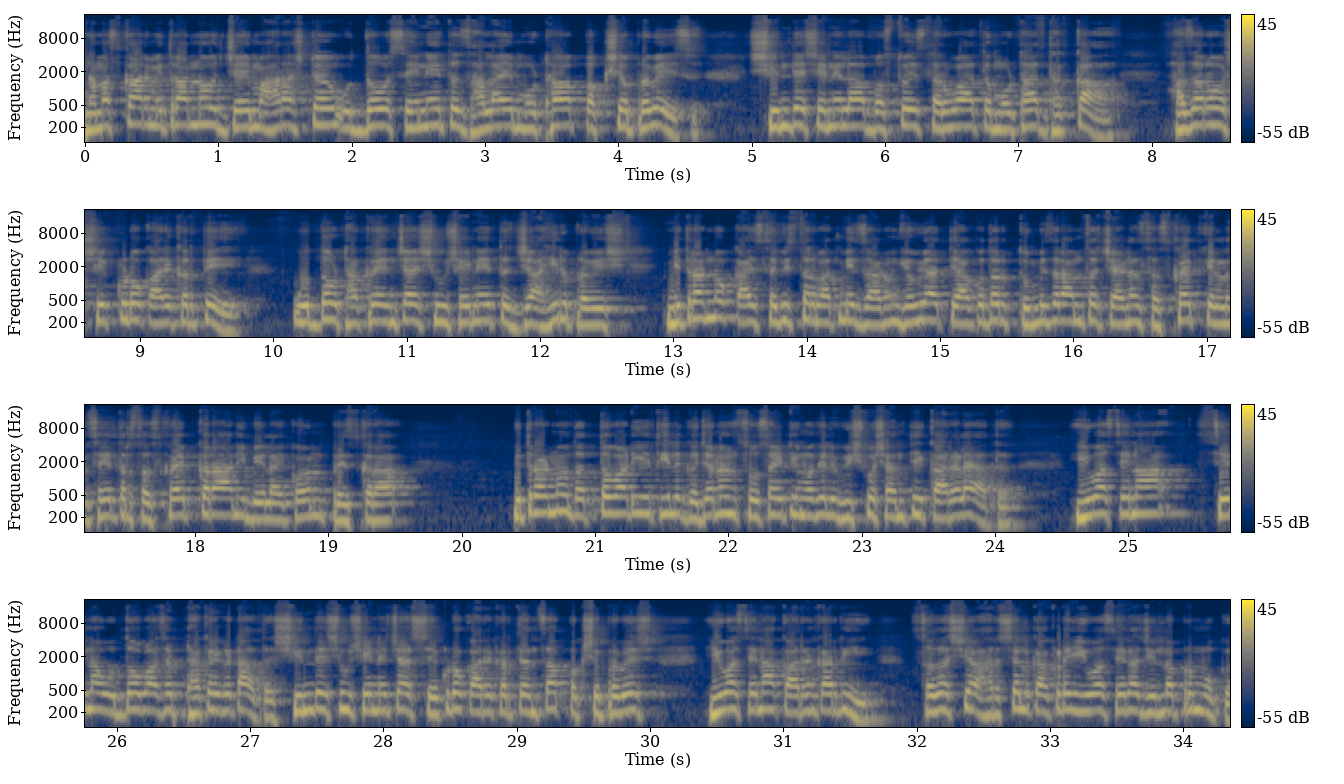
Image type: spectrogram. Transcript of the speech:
नमस्कार मित्रांनो जय महाराष्ट्र. उद्धव सेनेत झालाय मोठा पक्ष प्रवेश शिंदे सेनेला बसतोय सर्वात मोठा धक्का. हजारो शेकडो कार्यकर्ते उद्धव ठाकरे यांच्या शिवसेनेत जाहीर प्रवेश. मित्रांनो काय सविस्तर बातमी जाणून घेऊया. त्या अगोदर तुम्ही जर आमचं चॅनल सबस्क्राईब केलं नसेल तर सबस्क्राईब करा आणि बेल आयकॉन प्रेस करा. मित्रांनो दत्तवाडी येथील गजानन सोसायटीमधील विश्वशांती कार्यालयात युवा सेना सेना उद्धव बाळासाहेब ठाकरे गटात शिंदे शिवसेनेच्या शेकडो कार्यकर्त्यांचा पक्षप्रवेश युवा सेना कार्यकारिणी सदस्य हर्षल काकडे युवा सेना जिल्हा प्रमुख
